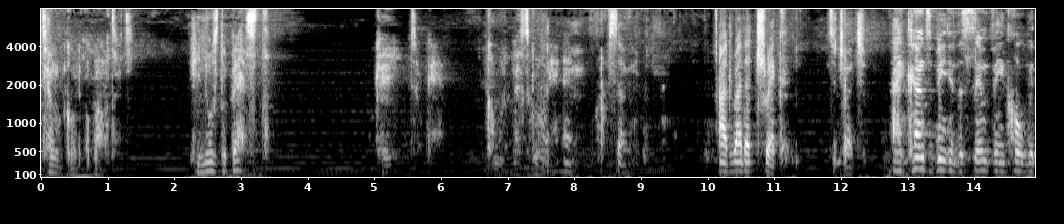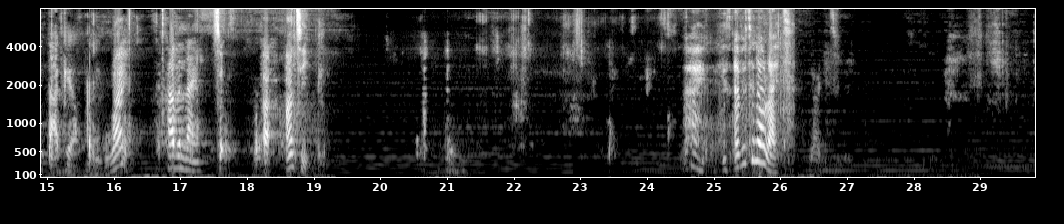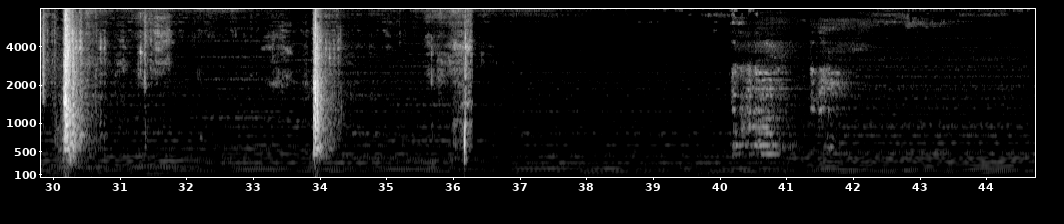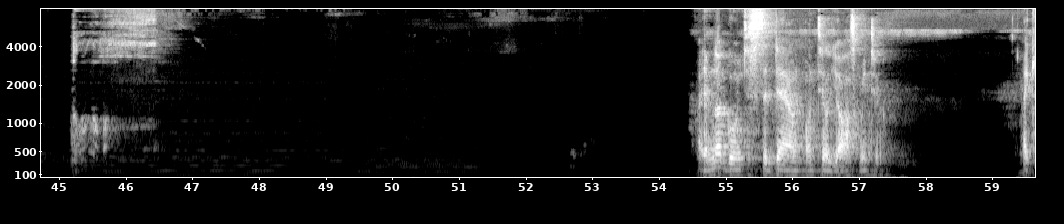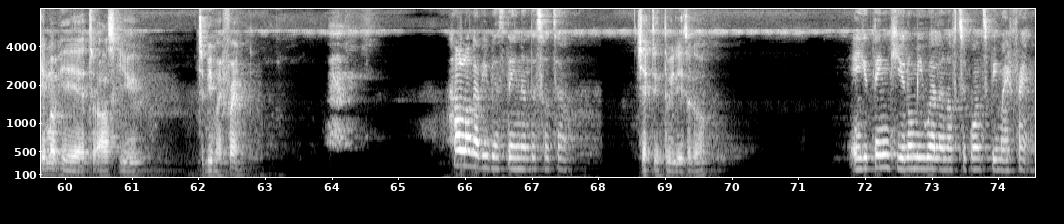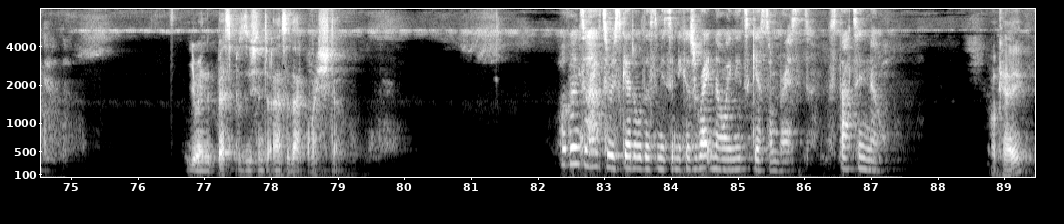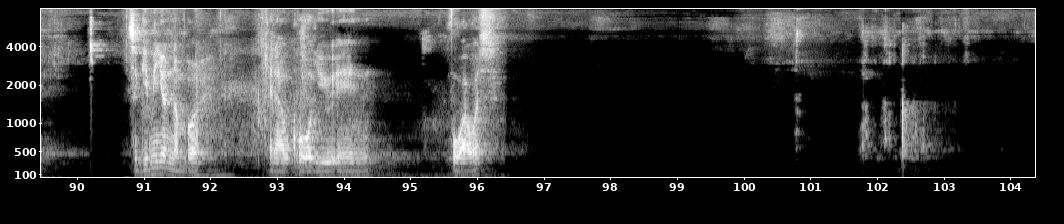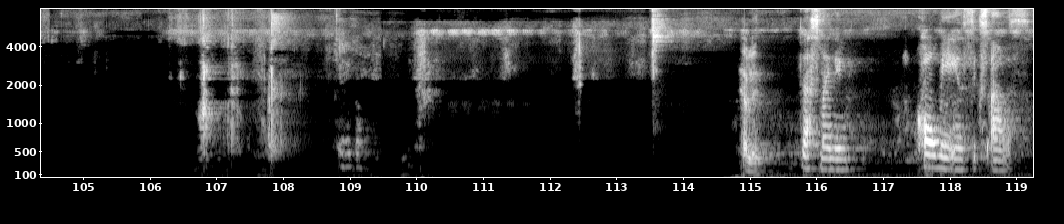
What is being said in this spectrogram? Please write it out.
tell God about it. He knows the best. Okay? It's okay. Come on, let's go. Um, sorry. I'd rather trek to church. I can't be in the same vehicle with that girl. Why? Have a nice. So, uh, Auntie. Hi, is everything all right? I am not going to sit down until you ask me to. I came up here to ask you to be my friend. How long have you been staying in this hotel? Checked in three days ago. And you think you know me well enough to want to be my friend? You're in the best position to answer that question. We're going to have to reschedule this meeting because right now I need to get some rest. Starting now. Okay? So give me your number and I'll call you in four hours. Helen. That's my name. Call me in six hours.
